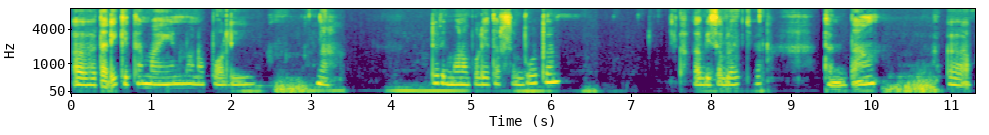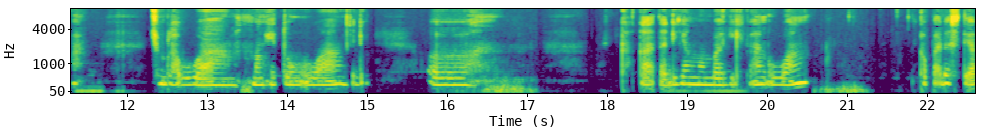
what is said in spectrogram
e, tadi kita main monopoli nah dari monopoli tersebut kan kakak bisa belajar tentang e, apa jumlah uang menghitung uang. Jadi e, kakak tadi yang membagikan uang kepada setiap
